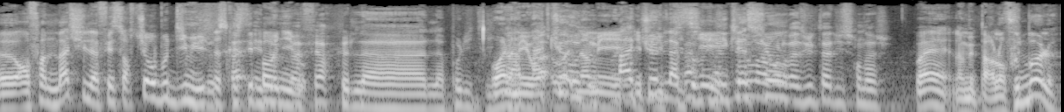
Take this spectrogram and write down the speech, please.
euh, en fin de match, il l'a fait sortir au bout de 10 minutes parce que c'était pas au niveau. pas faire que de la, de la politique. Voilà, mais, pas, que, non, mais, pas que de la communication. le résultat du sondage. Ouais, non mais parlons football.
